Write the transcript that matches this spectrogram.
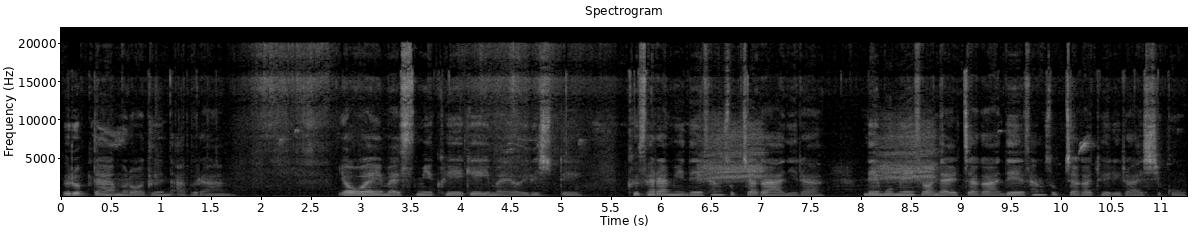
의롭다함을 얻은 아브라함. 여호와의 말씀이 그에게 임하여 이르시되 그 사람이 내 상속자가 아니라 내 몸에서 날 자가 내 상속자가 되리라 하시고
